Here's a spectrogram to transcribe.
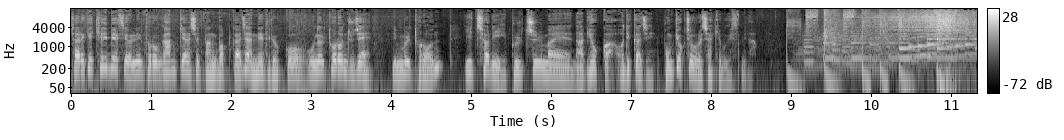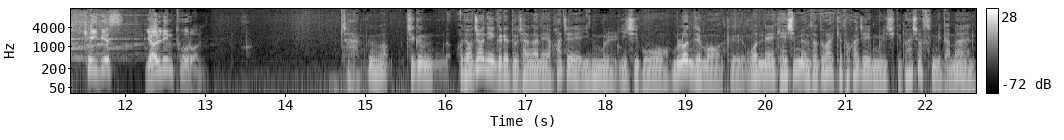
자, 이렇게 KBS 열린 토론과 함께 하실 방법까지 안내 드렸고, 오늘 토론 주제, 인물 토론, 이철이, 불출마의 나비 효과, 어디까지 본격적으로 시작해 보겠습니다. KBS 열린 토론. 자, 그, 지금 여전히 그래도 장안의 화제 인물이시고, 물론 이제 뭐 그 원내에 계시면서도 계속 화제 인물이시기도 하셨습니다만,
